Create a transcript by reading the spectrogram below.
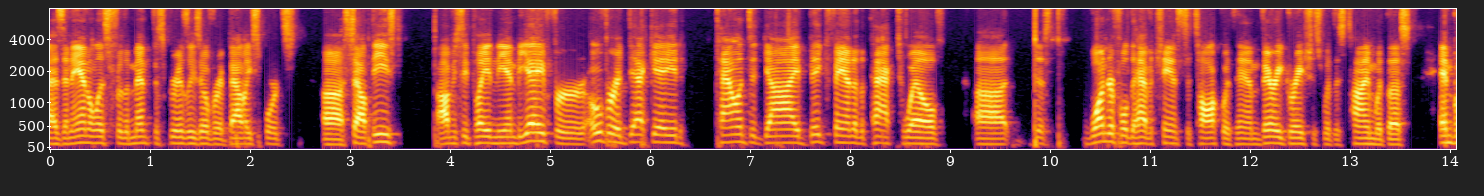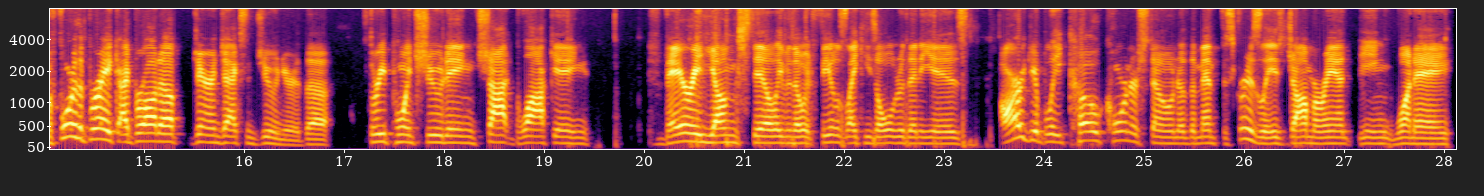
as an analyst for the Memphis Grizzlies over at Bally Sports uh, Southeast obviously played in the NBA for over a decade. Talented guy, big fan of the Pac 12. Uh, just wonderful to have a chance to talk with him. Very gracious with his time with us. And before the break, I brought up Jaren Jackson Jr., the three point shooting, shot blocking, very young still, even though it feels like he's older than he is. Arguably co cornerstone of the Memphis Grizzlies, Ja Morant being 1A,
